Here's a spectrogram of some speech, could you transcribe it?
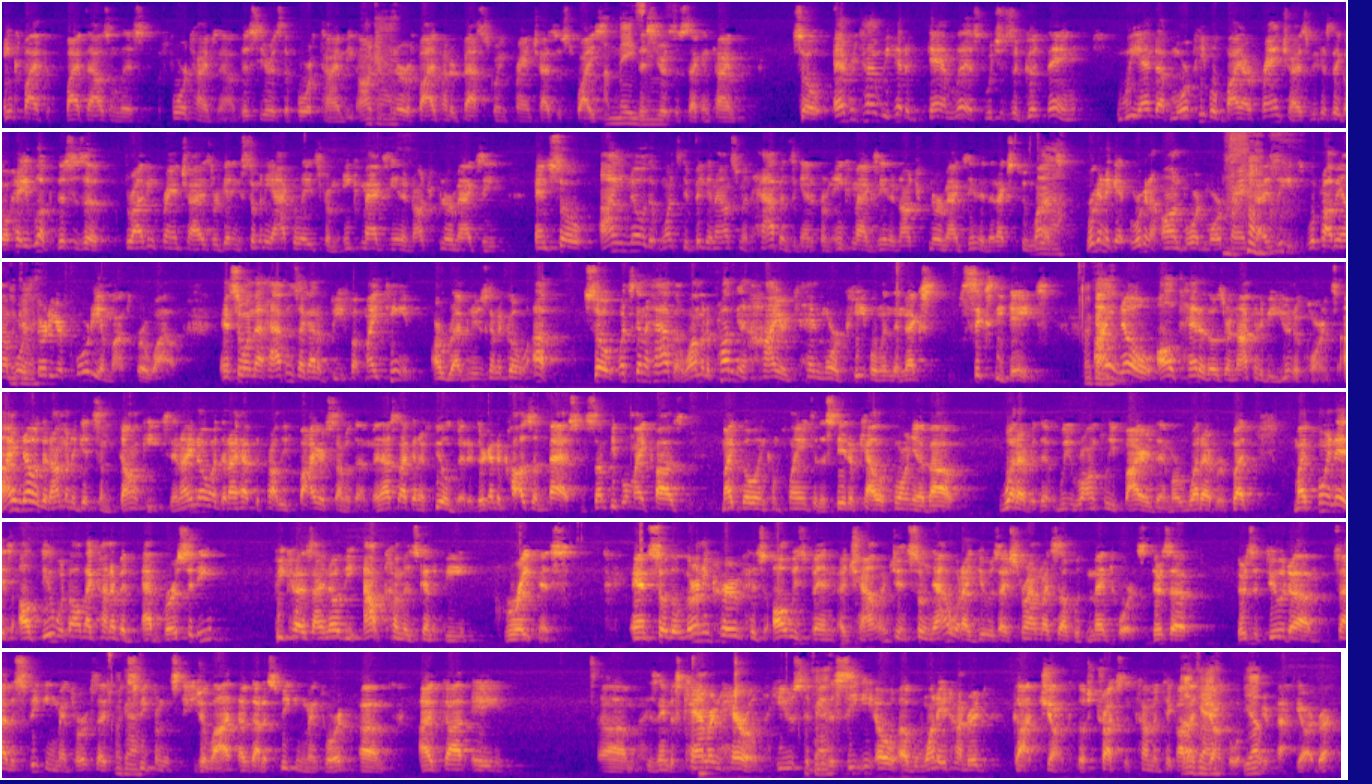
Inc. 5, 5000 list four times now. This year is the fourth time. The Entrepreneur okay. 500 fastest growing franchises twice. Amazing. This year is the second time. So every time we hit a damn list, which is a good thing, we end up more people buy our franchise because they go, hey, look, this is a thriving franchise. They're getting so many accolades from Inc. magazine and Entrepreneur magazine. And so I know that once the big announcement happens again from Inc. magazine and Entrepreneur magazine in the next two months, yeah. we're gonna get we're gonna onboard more franchisees. we'll probably onboard okay. thirty or forty a month for a while. And so when that happens, I got to beef up my team. Our revenue is going to go up. So what's going to happen? Well, I'm going to probably going to hire 10 more people in the next 60 days. Okay. I know all 10 of those are not going to be unicorns. I know that I'm going to get some donkeys, and I know that I have to probably fire some of them, and that's not going to feel good. They're going to cause a mess, and some people might cause might go and complain to the state of California about whatever that we wrongfully fired them or whatever. But my point is, I'll deal with all that kind of adversity because I know the outcome is going to be greatness. And so the learning curve has always been a challenge. And so now what I do is I surround myself with mentors. There's a there's a dude. Um, so I have a speaking mentor because I okay. speak from the stage a lot. I've got a speaking mentor. Um, I've got a um, his name is Cameron Herold. He used to okay. be the CEO of 1 800 Got Junk, those trucks that come and take all okay. that junk away yep. from your backyard, right?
